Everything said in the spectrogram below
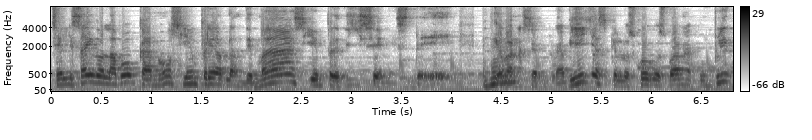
se les ha ido la boca, ¿no? Siempre hablan de más, siempre dicen este, que van a hacer maravillas, que los juegos van a cumplir,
